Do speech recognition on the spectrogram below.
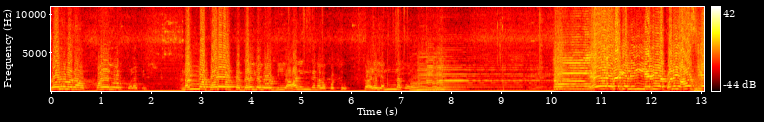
ಕರ್ಮದ ಕೊಳೆಯೋಳು ಕೊಳತೆ ನನ್ನ ಕೊಳೆಯ ಕ- ಗಳಿಗೆಯೋಳು ನೀ ಆಲಿಂಗನವ ಕೊಟ್ಟು ಕಳೆಯನ್ನ ಕೊಳೆ ಏ ನನಗೆ ನಿನ್ನೆದೆಯ ಕೊನೆಯ ಆಸೆಯ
